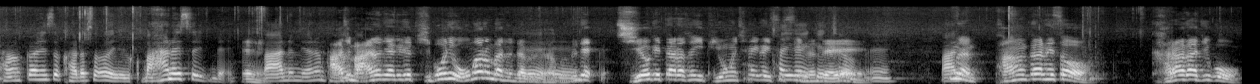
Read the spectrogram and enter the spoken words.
방앗간에서 갈아서 많았을 때 네. 많으면은 아주 방앗간 많은 이야기를 기본이 5만 원 받는다 예, 그러더라고요. 예. 근데 지역에 따라서 이 비용은 차이가 있을 차이가 수 있겠죠. 있는데 예. 많이 그러면 방앗간에서 갈아가지고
